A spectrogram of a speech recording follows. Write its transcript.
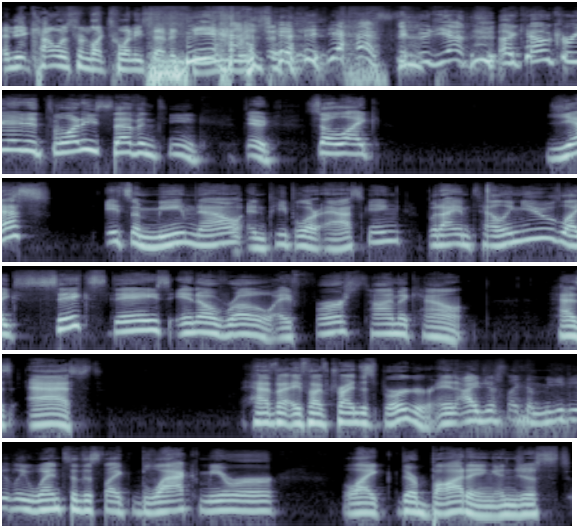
and the account was from like 2017. yes, yes, dude. Yeah, account created 2017, dude. So like yes, it's a meme now and people are asking, but I am telling you, like six days in a row, a first time account has asked have I, if I've tried this burger. And I just like immediately went to this like black mirror, like they're botting and just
